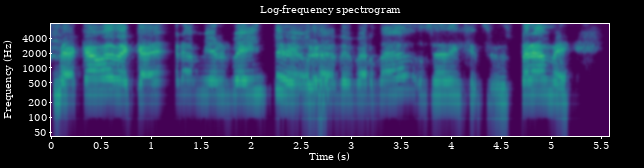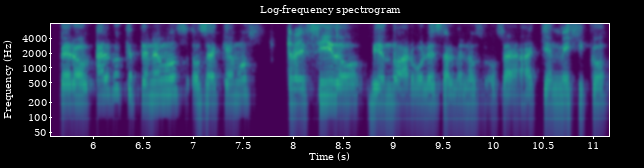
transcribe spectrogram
Me acaba de caer a mí el 20, o sea, de verdad, o sea, dije, espérame, pero algo que tenemos, o sea, que hemos crecido viendo árboles, al menos, o sea, aquí en México,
